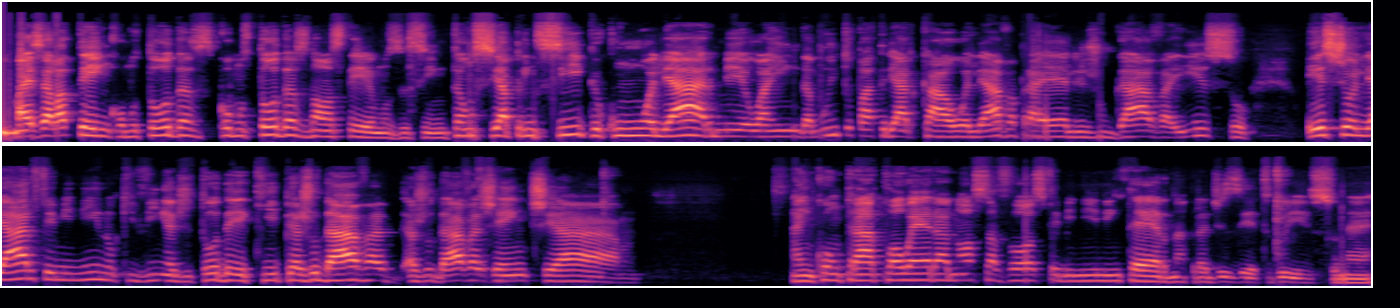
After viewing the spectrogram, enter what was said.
e, mas ela tem, como todas, como todas nós temos, assim. Então, se a princípio, com um olhar meu ainda muito patriarcal, olhava para ela e julgava isso, esse olhar feminino que vinha de toda a equipe ajudava, ajudava a gente a, a encontrar qual era a nossa voz feminina interna para dizer tudo isso, né?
